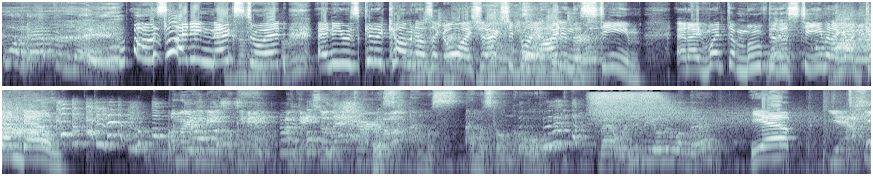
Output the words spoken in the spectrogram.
What happened there? I was hiding next to it, and he was gonna come, and I was like, oh, I should actually probably hide in the steam. And I went to move to the steam, and I got gunned down. Oh my god, he made, he made. Okay, so that turn, huh? I almost, I almost fell in the hole. Matt, were you the only one there? Yep. Yeah, yeah,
